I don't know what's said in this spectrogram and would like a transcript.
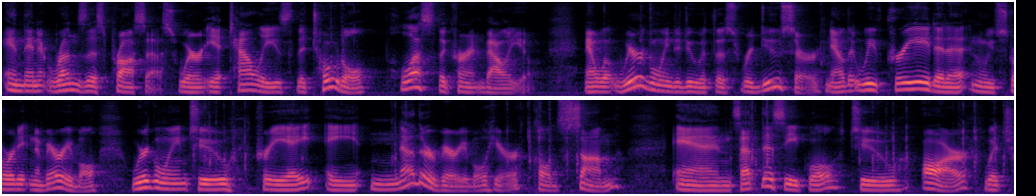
and then it runs this process where it tallies the total plus the current value. Now what we're going to do with this reducer, now that we've created it and we've stored it in a variable, we're going to create a, another variable here called sum and set this equal to r, which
